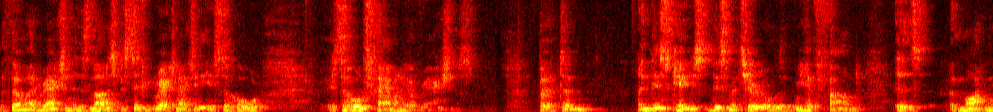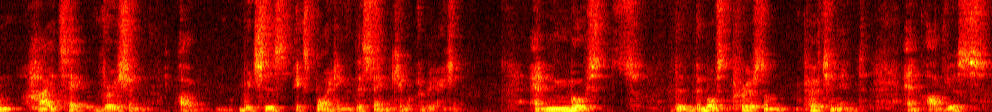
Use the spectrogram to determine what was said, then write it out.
The thermite reaction is not a specific reaction. Actually, it's the whole it's a whole family of reactions. But um, in this case, this material that we have found is a modern high-tech version of which is exploiting the same chemical reaction. And most the, the most person pertinent and obvious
